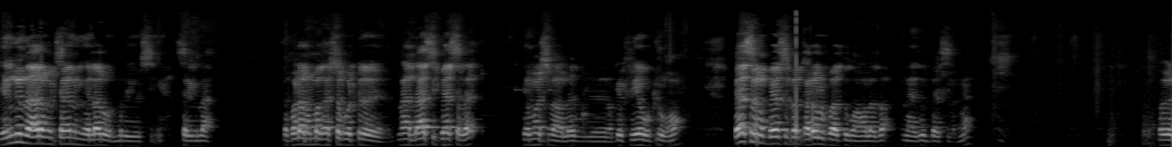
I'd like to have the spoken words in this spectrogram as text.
எங்கேருந்து ஆரம்பிச்சாங்க நீங்கள் எல்லாரும் ஒரு முறை யோசிங்க. சரிங்களா? இந்த படம் ரொம்ப கஷ்டப்பட்டு நான் ஜாஸ்தி பேசலை. எமோஷன் ஆகல. அப்படியே ஃப்ரீயாக விட்டுருவோம். பேசுறவங்க பேசட்டும் கடவுள் பார்த்துக்குவோம் அவ்வளோதான் நான் எதுவும் பேசலைங்க. ஒரு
